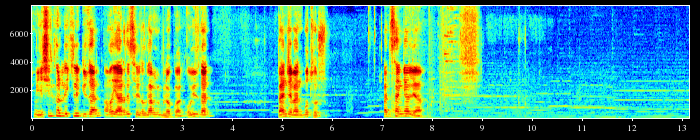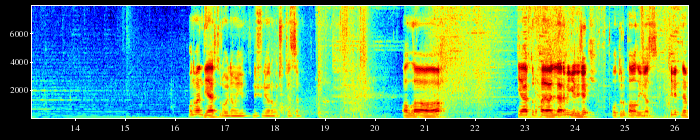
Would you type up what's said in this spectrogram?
Şimdi yeşil karılı ikili güzel ama yerde sıyrılgan bir blok var. O yüzden bence ben bu tur Hadi sen gel ya. Bunu ben diğer tur oynamayı düşünüyorum açıkçası. Allah. Diğer tur hayaller mi gelecek? Oturup ağlayacağız. Kilitle.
